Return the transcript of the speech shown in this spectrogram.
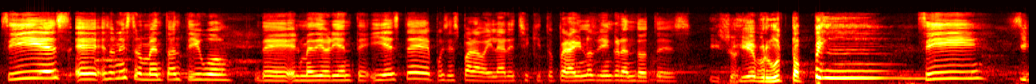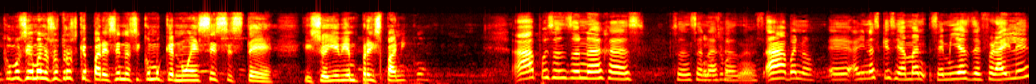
Sí, es, eh, es un instrumento antiguo del Medio Oriente. Y este, pues, es para bailar, es chiquito, pero hay unos bien grandotes. Y se oye bruto. ¡Ping! Sí. ¿Y cómo se llaman los otros que parecen así como que nueces, este, y se oye bien prehispánico? Ah, pues son sonajas. Son sonajas. Ah, bueno, eh, hay unas que se llaman semillas de fraile,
